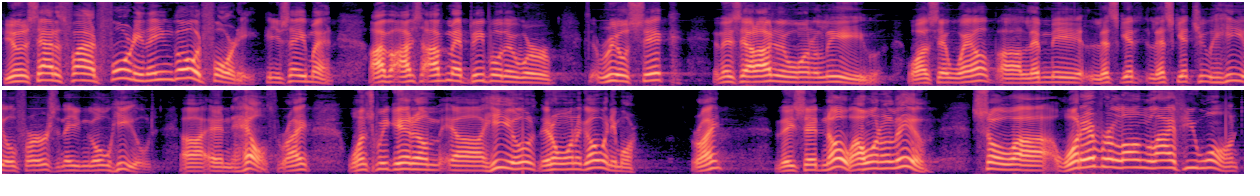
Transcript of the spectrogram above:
If you're satisfied at 40, then you can go at 40. Can you say amen? I've, I've, I've met people that were real sick, and they said, I just want to leave. Well, I said, well, uh, let me let's get let's get you healed first, and then you can go healed uh, and health, right? Once we get them uh, healed, they don't want to go anymore, right? They said, no, I want to live. So uh, whatever long life you want,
